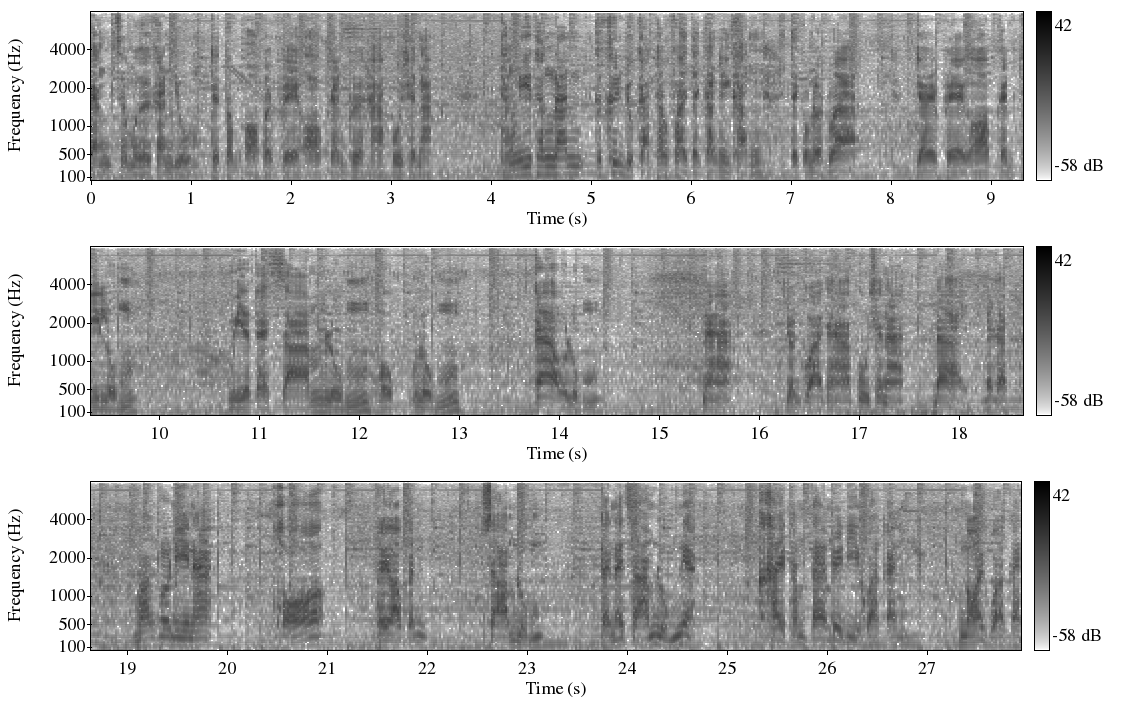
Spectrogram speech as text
ยังเสมอกันอยู่ จะต้องออกไปเพลย์ออฟกันเพื่อหาผู้ชนะ ทั้งนี้ทั้งนั้นก็ขึ้นอยู่กับทั้งฝ่ายจัดการแข่งขัน จะกำหนดว่าจะได้เพลย์ออฟกันกี่หลุม มีตั้งแต่ 3 หลุม 6 หลุม 9 หลุมนะฮะจนกว่าจะหาผู้ชนะได้นะครับ บางกรณีนะฮะขอเพลย์ออฟกัน 3 หลุม แต่ใน 3 หลุมเนี่ยใครทำแต้มได้ดีกว่ากัน น้อยกว่ากัน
